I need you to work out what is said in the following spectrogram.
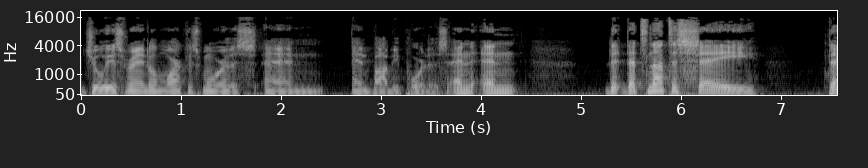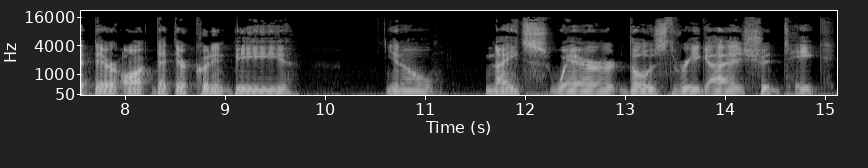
Julius Randle, Marcus Morris, and and Bobby Portis. And and th- that's not to say that there are that there couldn't be you know, nights where those three guys should take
